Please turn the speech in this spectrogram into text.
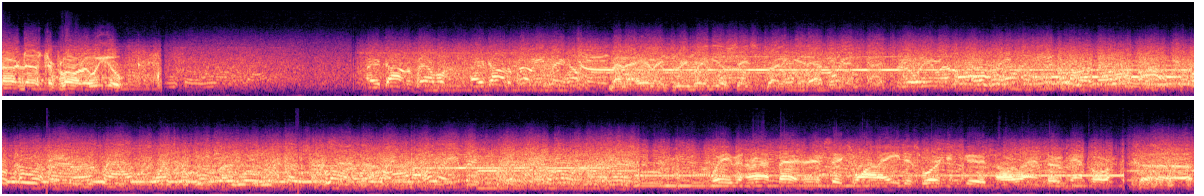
Starduster, Florida. We go. Hey, Dr. Pebble. Hey, Dr. Pebble, you may help. Man, I hear like three radio stations trying to get after me. Waving right back there. 618 is working good in Orlando. 10 4. Uh,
